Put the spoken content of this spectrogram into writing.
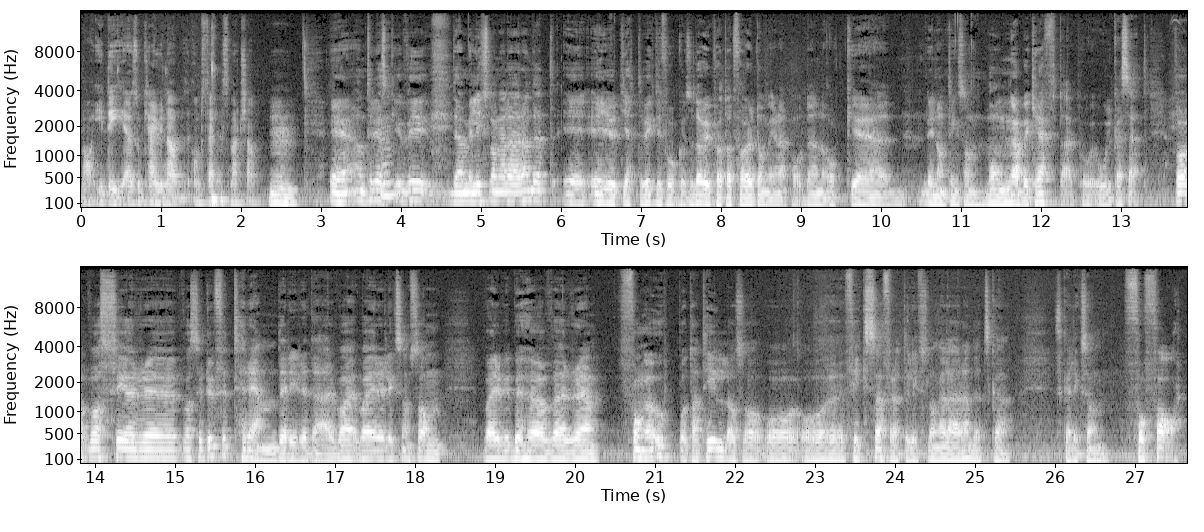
ja, idéer så kan ju en omställning smärtsam. Mm. Eh, Andreas, mm. vi, det här med livslånga lärandet är, är, ju ett jätteviktigt fokus och det har vi pratat förut om i den här podden och eh, det är någonting som många bekräftar på olika sätt. Vad, vad, ser, eh, vad ser du för trender i det där? Vad, vad, är det liksom som, vad är det vi behöver eh, fånga upp och ta till oss och, och, och fixa för att det livslånga lärandet ska, ska liksom få fart?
